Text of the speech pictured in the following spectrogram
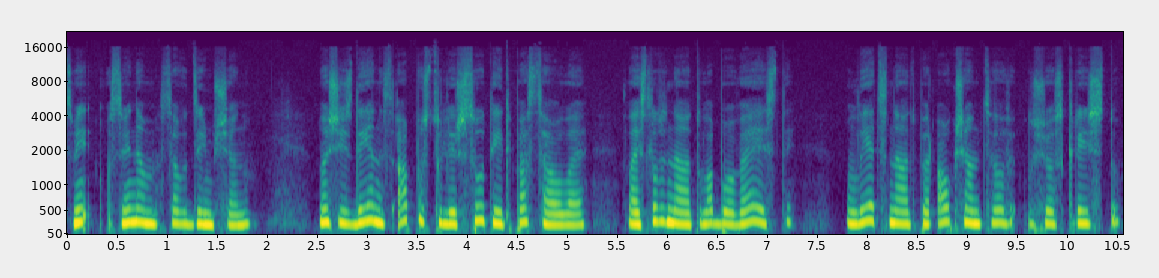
svinam savu dzimšanu. No šīs dienas apstuļi ir sūtīti pasaulē, lai sludinātu labo vēsti un liecinātu par augšām celšos Kristu.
